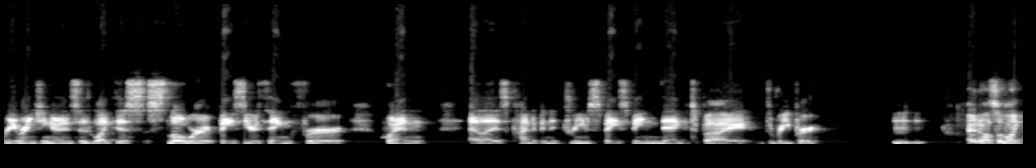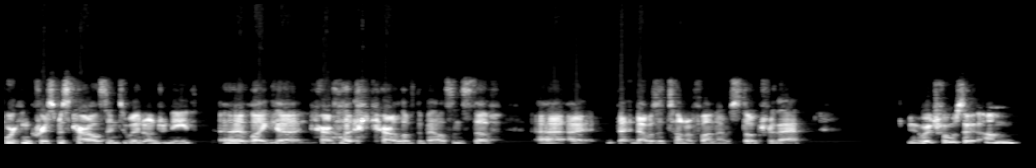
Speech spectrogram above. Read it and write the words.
rearranging it into like this slower, bassier thing for when Ella is kind of in a dream space being negged by the Reaper. Mhm. I'd also like working Christmas carols into it underneath, uh, like uh, Carol, Carol of the Bells and stuff. Uh, I, that, that was a ton of fun. I was stoked for that. Yeah, which one was it? Um,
